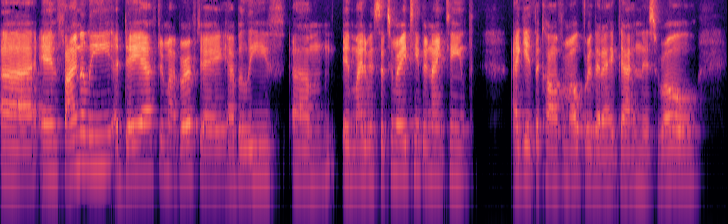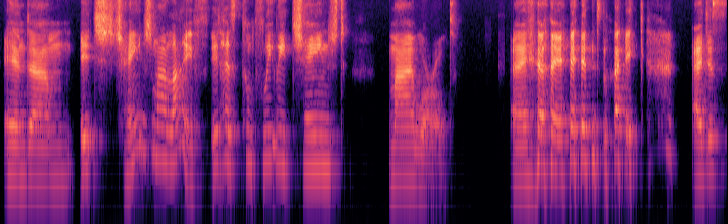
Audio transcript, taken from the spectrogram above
Uh, and finally, a day after my birthday, I believe um, it might have been September 18th or 19th, I get the call from Oprah that I had gotten this role and um, it's changed my life. It has completely changed my world. and like, I just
